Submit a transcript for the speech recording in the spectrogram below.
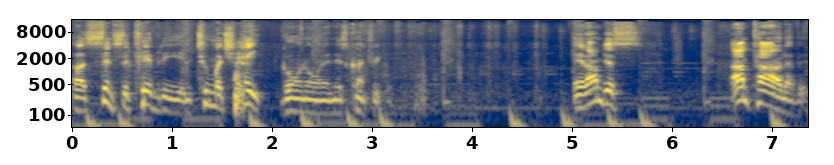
uh, sensitivity and too much hate going on in this country. And I'm just, I'm tired of it.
